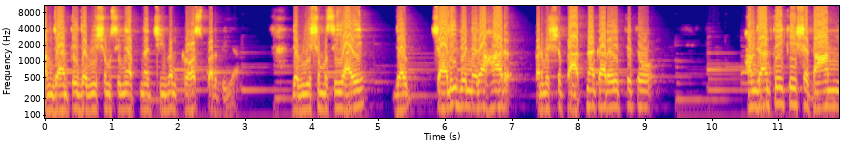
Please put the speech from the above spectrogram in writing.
हम जानते हैं जब यीशु मसीह ने अपना जीवन क्रॉस पर दिया। जब यीशु मसीह आए, जब चालीस दिन निराहार परमेश्वर प्रार्थना कर रहे थे तो हम जानते हैं कि शैतान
